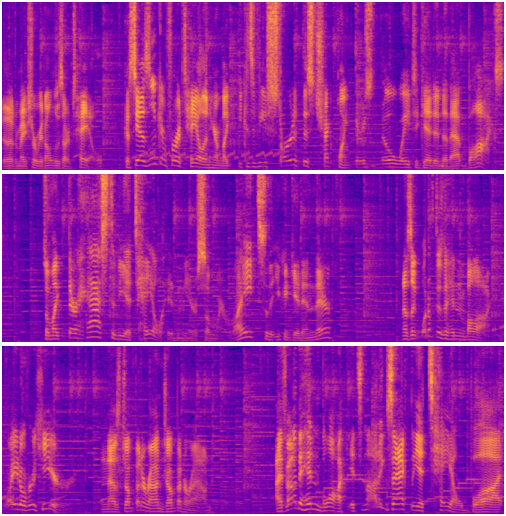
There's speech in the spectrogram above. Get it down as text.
To make sure we don't lose our tail. Because see, I was looking for a tail in here. I'm like, because if you start at this checkpoint, there's no way to get into that box. So I'm like, there has to be a tail hidden here somewhere, right? So that you could get in there. And I was like, what if there's a hidden block right over here? And I was jumping around, jumping around. I found a hidden block. It's not exactly a tail, but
